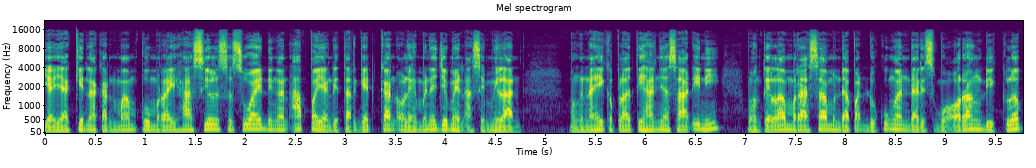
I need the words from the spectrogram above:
Ia yakin akan mampu meraih hasil sesuai dengan apa yang ditargetkan oleh manajemen AC Milan. Mengenai kepelatihannya saat ini, Montella merasa mendapat dukungan dari semua orang di klub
